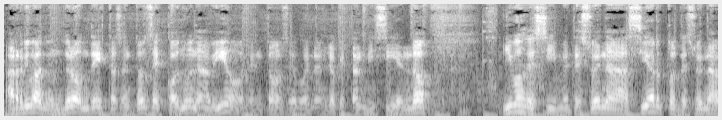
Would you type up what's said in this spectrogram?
arriba de un dron de estos, entonces con un avión. Entonces, bueno, es lo que están diciendo. Y vos decime, ¿te suena cierto, te suena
